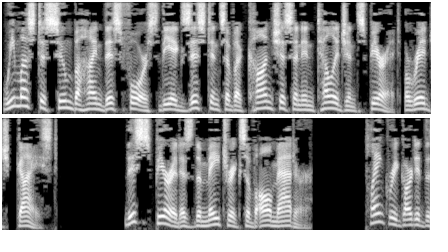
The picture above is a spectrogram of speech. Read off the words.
We must assume behind this force the existence of a conscious and intelligent spirit orig, Geist. This spirit is the matrix of all matter. Planck regarded the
